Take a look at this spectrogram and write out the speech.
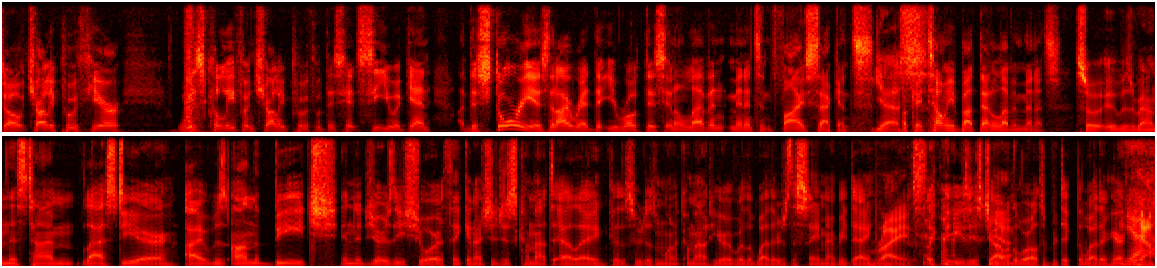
So Charlie Puth here. Wiz Khalifa and Charlie Puth with this hit "See You Again." Uh, the story is that I read that you wrote this in 11 minutes and five seconds. Yes. Okay, tell me about that 11 minutes. So it was around this time last year. I was on the beach in the Jersey Shore, thinking I should just come out to LA because who doesn't want to come out here where the weather's the same every day? Right. It's like the easiest job Yeah. in the world to predict the weather here. Yeah.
